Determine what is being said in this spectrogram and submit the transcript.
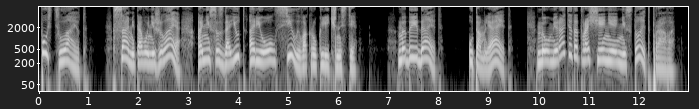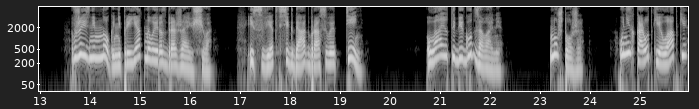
Пусть лают. Сами того не желая, они создают ореол силы вокруг личности. Надоедает, утомляет, но умирать от отвращения не стоит права. В жизни много неприятного и раздражающего. И свет всегда отбрасывает тень. Лают и бегут за вами. Ну что же, у них короткие лапки,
